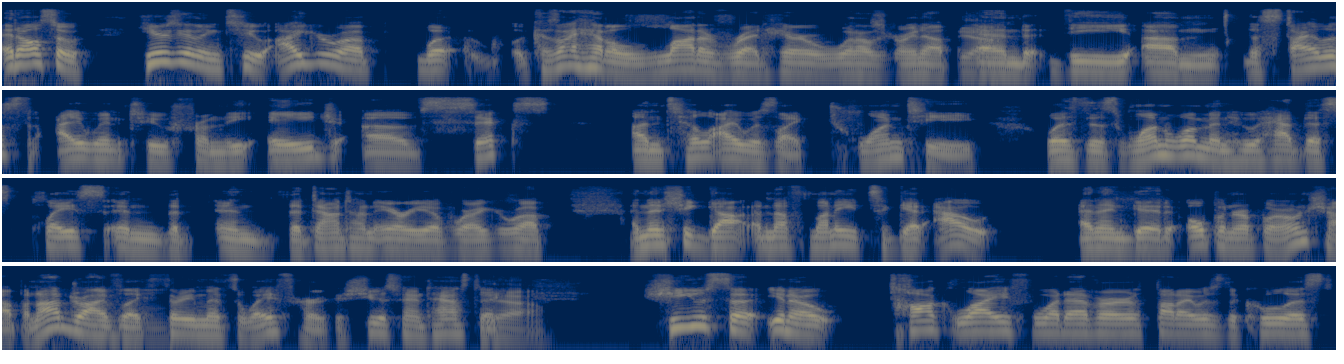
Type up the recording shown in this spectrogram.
and also here's the other thing too i grew up what because i had a lot of red hair when i was growing up Yeah. and the um the stylist that i went to from the age of six until i was like 20 was this one woman who had this place in the in the downtown area of where i grew up and then she got enough money to get out and then get open up her own shop and i'll drive like Mhm. 30 minutes away from her because she was fantastic Yeah. she used to, you know, talk life, whatever, thought I was the coolest.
